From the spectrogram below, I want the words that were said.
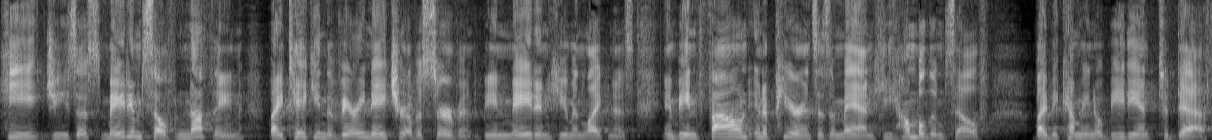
he, Jesus, made himself nothing by taking the very nature of a servant, being made in human likeness, and being found in appearance as a man, he humbled himself by becoming obedient to death,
